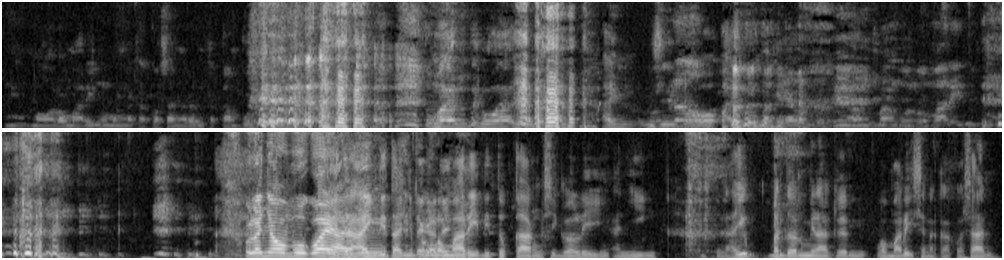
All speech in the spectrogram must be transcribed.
mau lo mari ngomong ke kosan ngaran ke kampus. kumaha teh kumaha aing Oh, kok pakai helm terus manggul lo mari. ulah nyobok wae aing ditanya pang lemari di tukang si goling anjing. Ayo bantuan minakeun lemari cenah ka kosan.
